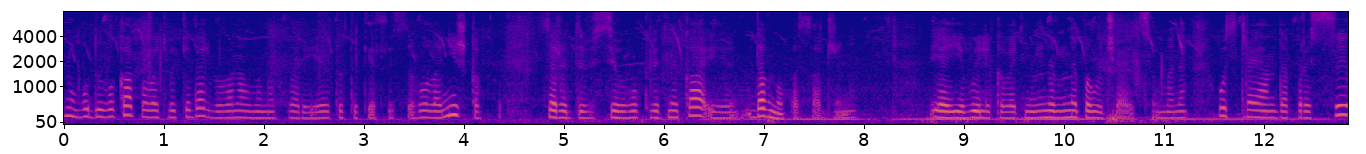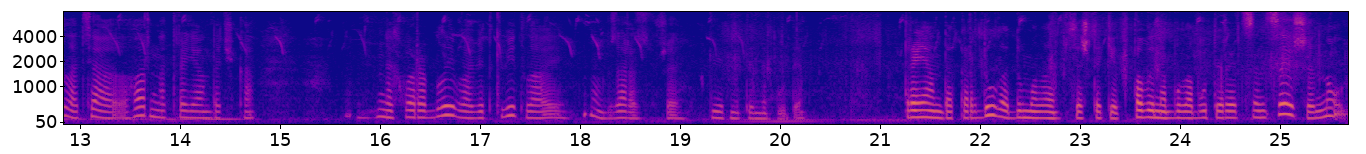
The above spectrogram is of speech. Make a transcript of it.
Ну, буду викапувати, викидати, бо вона в мене хворіє. Тут таке щось гола ніжка серед всього квітника і давно посаджена. Я її вилікувати не, не, не виходить у мене. Ось троянда присила, ця гарна трояндочка, не хвороблива, відквітла. Ну, зараз вже квітнути не буде. Троянда кардула, думала, все ж таки повинна була бути Red Sensation. Ну,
